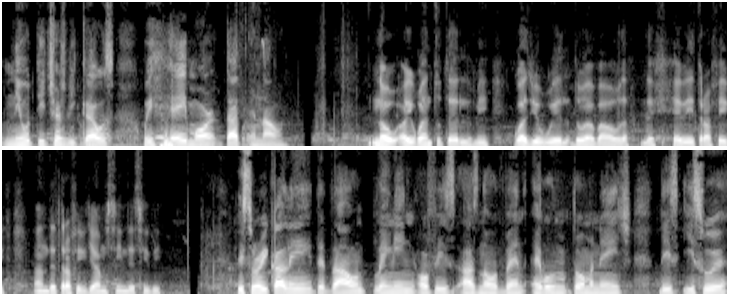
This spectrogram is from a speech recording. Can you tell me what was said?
new teachers because we have more than now. No, I want to tell me what you will do about the heavy traffic and the traffic jams in the city. Historically, the Down planning office has not been able to manage this issue.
